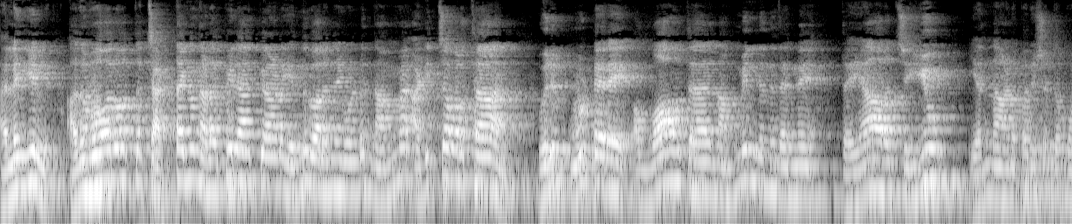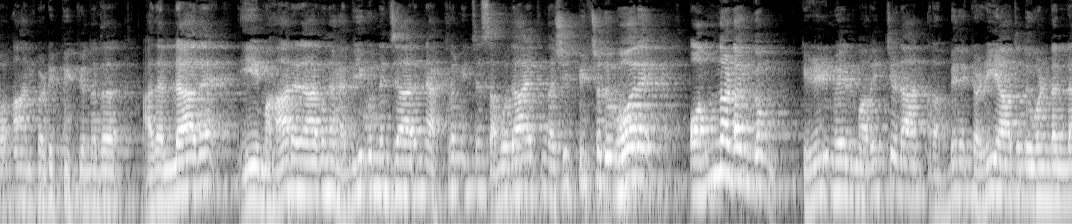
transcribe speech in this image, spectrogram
അല്ലെങ്കിൽ അതുപോലത്തെ ചട്ടങ്ങൾ നടപ്പിലാക്കുകയാണ് എന്ന് പറഞ്ഞുകൊണ്ട് നമ്മെ അടിച്ചമർത്താൻ ഒരു കൂട്ടരെ അള്ളാഹു താല നമ്മിൽ നിന്ന് തന്നെ തയ്യാർ ചെയ്യും എന്നാണ് പരിശുദ്ധ ഖുർആൻ പഠിപ്പിക്കുന്നത്. അതല്ലാതെ ഈ മഹാനരാകുന്ന ഹബീബുൻ നജാറിനെ ആക്രമിച്ച സമുദായത്തെ നശിപ്പിച്ചതുപോലെ ഒന്നടങ്കം കീഴ്മേൽ മറിച്ചിടാൻ റബ്ബിന് കഴിയാത്തത് കൊണ്ടല്ല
